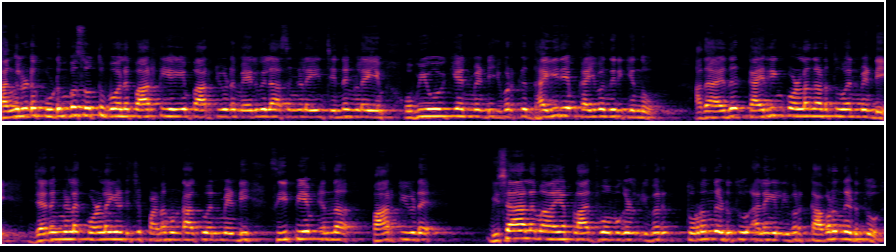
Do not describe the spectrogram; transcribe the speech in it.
തങ്ങളുടെ കുടുംബ സ്വത്ത് പോലെ പാർട്ടിയെയും പാർട്ടിയുടെ മേൽവിലാസങ്ങളെയും ചിഹ്നങ്ങളെയും ഉപയോഗിക്കാൻ വേണ്ടി ഇവർക്ക് ധൈര്യം കൈവന്നിരിക്കുന്നു. അതായത് കരിം കൊള്ള നടത്തുവാൻ വേണ്ടി ജനങ്ങളെ കൊള്ളയടിച്ച് പണമുണ്ടാക്കുവാൻ വേണ്ടി സി എന്ന പാർട്ടിയുടെ വിശാലമായ പ്ലാറ്റ്ഫോമുകൾ ഇവർ തുറന്നെടുത്തു അല്ലെങ്കിൽ ഇവർ കവർന്നെടുത്തു.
